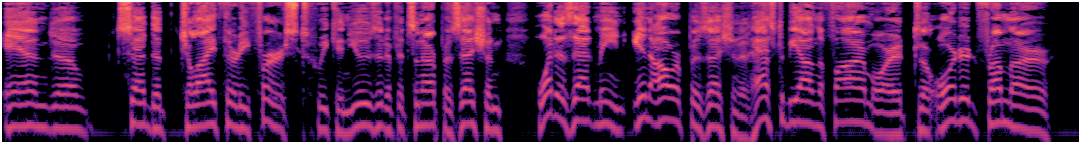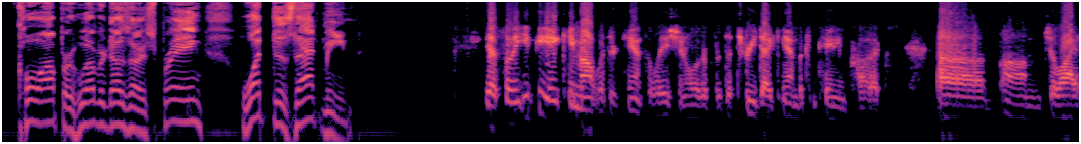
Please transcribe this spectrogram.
and uh, said that July 31st we can use it if it's in our possession. What does that mean in our possession? It has to be on the farm or it's ordered from our co op or whoever does our spraying. What does that mean? Yeah, so the EPA came out with their cancellation order for the three dicamba containing products uh, um, July,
